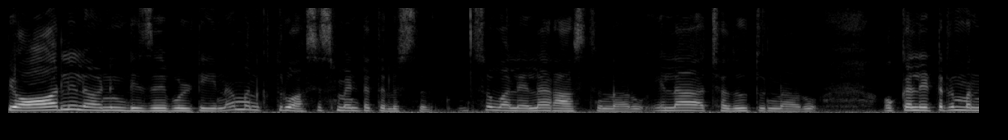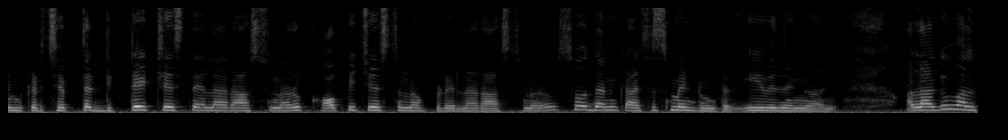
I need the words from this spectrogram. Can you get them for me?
ప్యూర్లీ లర్నింగ్ డిజేబిలిటీనా మనకు త్రూ అసెస్మెంట్ తెలుస్తుంది. సో వాళ్ళు ఎలా రాస్తున్నారు ఎలా చదువుతున్నారు ఒక లెటర్ మనం ఇక్కడ చెప్తే డిక్టేట్ చేస్తే ఎలా రాస్తున్నారు కాపీ చేస్తున్నప్పుడు ఎలా రాస్తున్నారు సో దానికి అసెస్మెంట్ ఉంటుంది ఏ విధంగా అని. అలాగే వాళ్ళ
